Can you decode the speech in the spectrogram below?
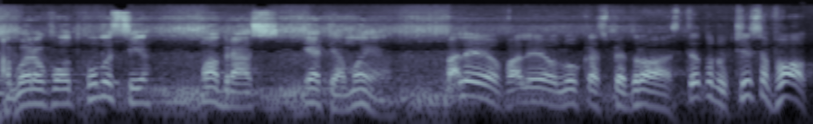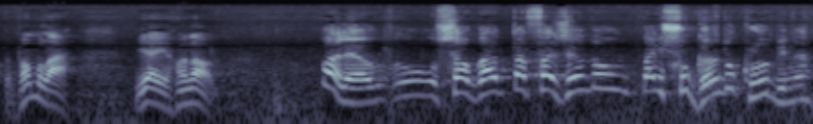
Agora eu volto com você. Um abraço e até amanhã. Valeu, valeu, Lucas Pedrosa. Tendo notícia, volta. Vamos lá. E aí, Ronaldo? Olha, o Salgado está fazendo, está enxugando o clube, né?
